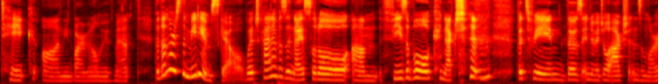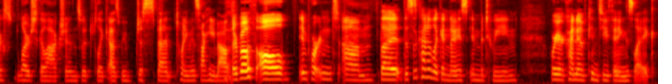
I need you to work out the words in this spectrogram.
take on the environmental movement. But then there's the medium scale, which kind of is a nice little um, feasible connection between those individual actions and large large scale actions, which like as we've just spent 20 minutes talking about, they're both all important. Um, but this is kind of like a nice in between where you're kind of can do things like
